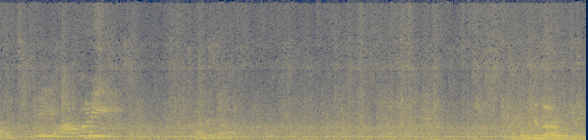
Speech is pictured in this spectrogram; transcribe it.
Is मग मी नाही बोलेन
